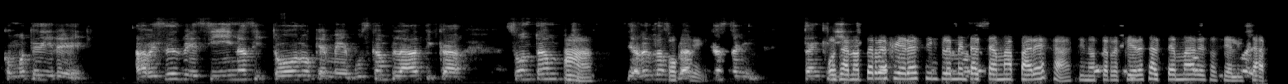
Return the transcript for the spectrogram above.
¿cómo te diré? a veces vecinas y todo que me buscan plática, son tan ah, las pláticas, tan, tan O sea, no te refieres simplemente al tema pareja, sino te refieres al tema de socializar.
